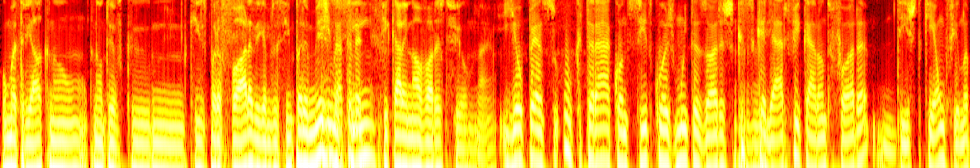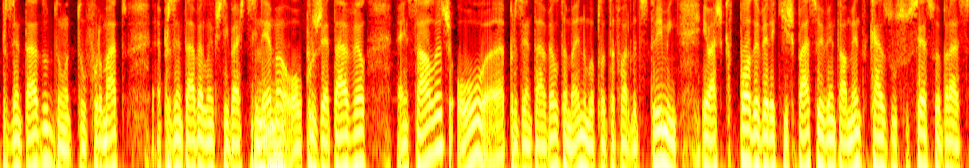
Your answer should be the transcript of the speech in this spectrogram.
o, material que não, que não teve que, que, ir para fora, digamos assim, para mesmo Exatamente. assim ficarem 9 horas de filme. É? E eu penso o que terá acontecido com as muitas horas que uhum. se calhar ficaram de fora disto que é um filme apresentado de um, de um formato apresentável em festivais de cinema uhum. ou projetável em salas ou apresentável também numa plataforma de streaming. Eu acho que pode haver aqui espaço, eventualmente, caso o sucesso sucesso abrace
